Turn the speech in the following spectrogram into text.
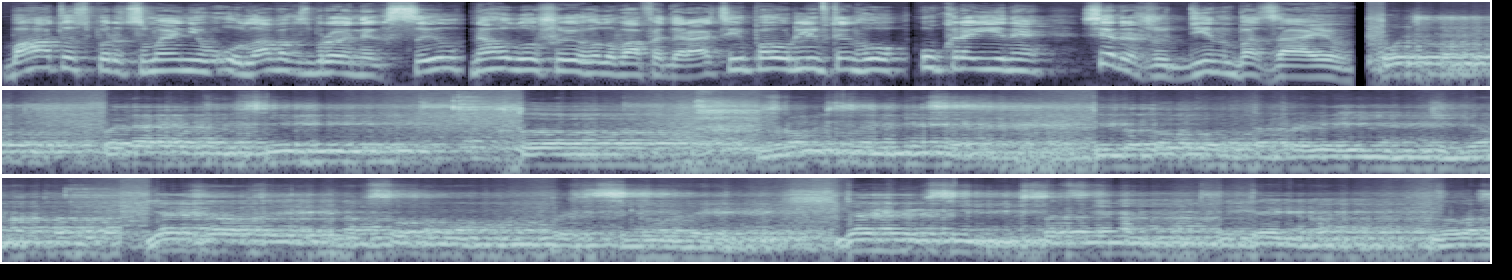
багато спортсменів у лавах збройних сил наголошує голова Федерації пауерліфтингу України Сіражуддін Базаєв. Хочу подякувати всім, хто зробив свій внесок професійному. Дякую всім спортсменам і тренерам за вашу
